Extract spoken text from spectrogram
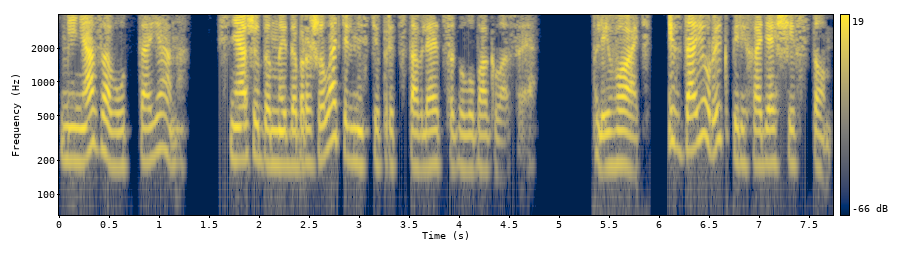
Меня зовут Таяна. С неожиданной доброжелательностью представляется голубоглазая. Плевать. Издаю рык, переходящий в стон.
